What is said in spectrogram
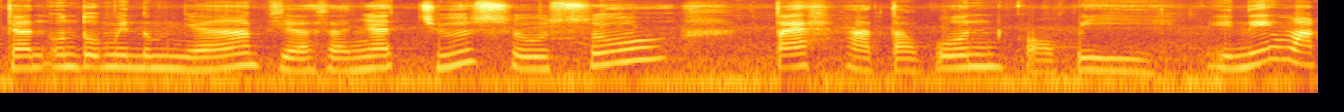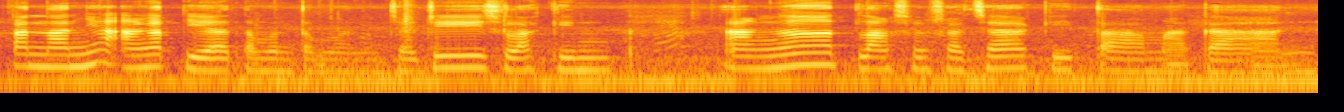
dan untuk minumnya biasanya jus susu teh ataupun kopi. Ini makanannya hangat ya teman-teman. Jadi selagi anget langsung saja kita makan.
